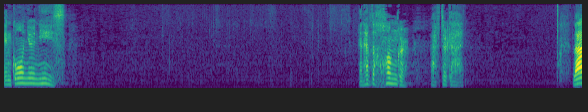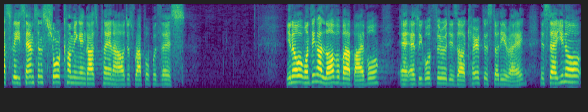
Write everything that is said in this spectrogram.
and go on your knees. And have the hunger after God. Lastly, Samson's shortcoming in God's plan. I'll just wrap up with this. You know, one thing I love about Bible, as we go through this uh, character study, right, is that, you know,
